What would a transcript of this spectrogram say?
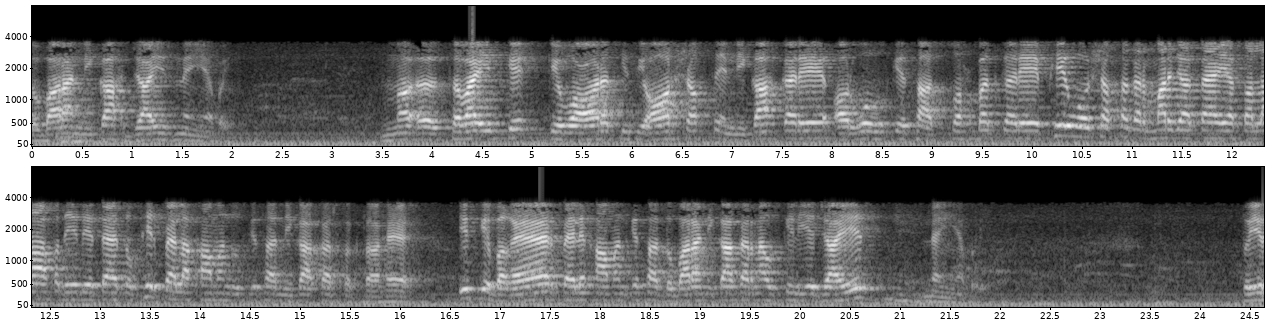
دوبارہ نکاح جائز نہیں ہے بھائی۔ سوائے اس کے کہ وہ عورت کسی اور شخص سے نکاح کرے اور وہ اس کے ساتھ صحبت کرے، پھر وہ شخص اگر مر جاتا ہے یا طلاق دے دیتا ہے تو پھر پہلا خامند اس کے ساتھ نکاح کر سکتا ہے۔ اس کے بغیر پہلے خامند کے ساتھ دوبارہ نکاح کرنا اس کے لیے جائز نہیں ہے۔ تو یہ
